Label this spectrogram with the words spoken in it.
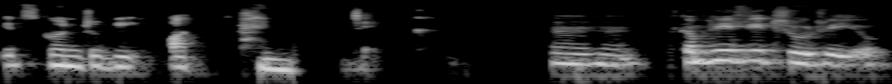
it's going to be authentic. Mhm. Completely true to you.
